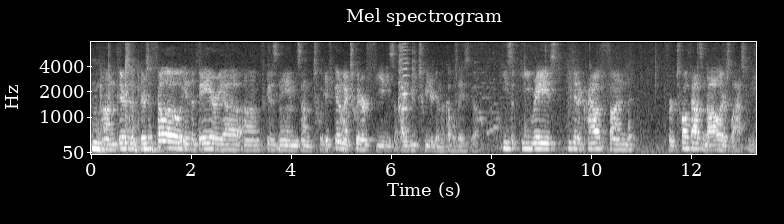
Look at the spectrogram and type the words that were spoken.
Hmm. Um, there's a, there's a fellow in the Bay Area, um, I forget his name, he's on Twi- if you go to my Twitter feed, he's, I retweeted him a couple days ago. He's, he raised, he did a crowd fund for twelve thousand dollars last week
